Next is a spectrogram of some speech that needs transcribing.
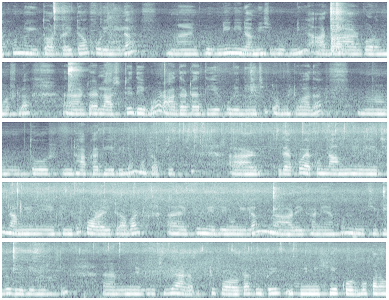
এখন ওই তরকারিটাও করে নিলাম। ঘুগনি, নিরামিষ ঘুগনি, আদা আর গরম মশলাটা লাস্টে দেবো। আর আদাটা দিয়ে করে নিয়েছি, টমেটো আদা। তো ঢাকা দিয়ে দিলাম, ওটা ফুটছে। আর দেখো, এখন নামিয়ে নিয়েছি। নামিয়ে নিয়ে কিন্তু কড়াইটা আবার একটু মেজেও নিলাম। আর এখানে এখন লুচিগুলো ভেজে নিচ্ছি। লুচি আর একটু পরোটা দুটোই মানে মিশিয়ে করব, কারণ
